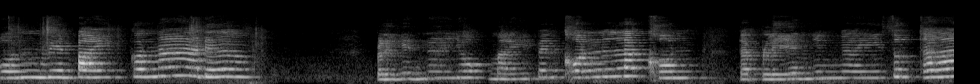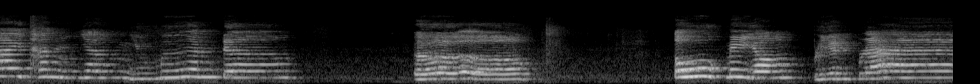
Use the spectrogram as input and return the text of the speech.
วนเวียนไปก็หน้าเดิม เปลี่ยนนายกใหม่เป็นคนละคน แต่เปลี่ยนยังไงสุดท้ายท่านยังอยู่เหมือนเดิม เออ ตู้ไม่ยอมเปลี่ยนแปลง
